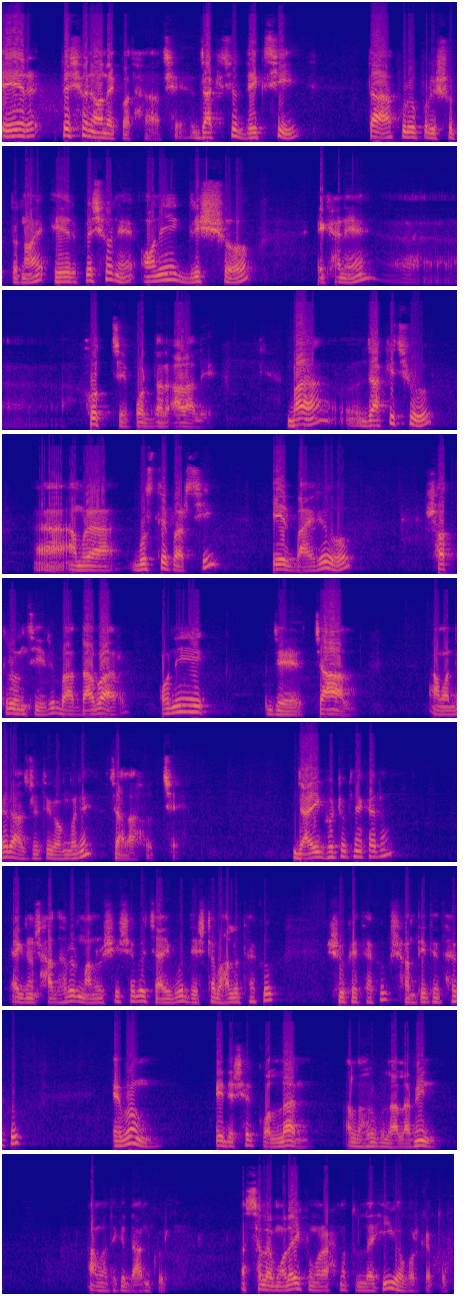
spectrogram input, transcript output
এর পেছনে অনেক কথা আছে। যা কিছু দেখছি তা পুরোপুরি সত্য নয়। এর পেছনে অনেক দৃশ্য এখানে হচ্ছে পর্দার আড়ালে। বা যা কিছু আমরা বুঝতে পারছি, এর বাইরেও শতরঞ্চির বা দাবার অনেক যে চাল আমাদের রাজনৈতিক অঙ্গনে চালা হচ্ছে। যাই ঘটুক না কেন একজন সাধারণ মানুষ হিসেবে চাইব দেশটা ভালো থাকুক, সুখে থাকুক, শান্তিতে থাকুক এবং এই দেশের কল্যাণ আল্লাহরবুল আলমিন আমাদেরকে দান করুন। আসসালামু আলাইকুম রহমতুল্লাহি ওবরকাতুহ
